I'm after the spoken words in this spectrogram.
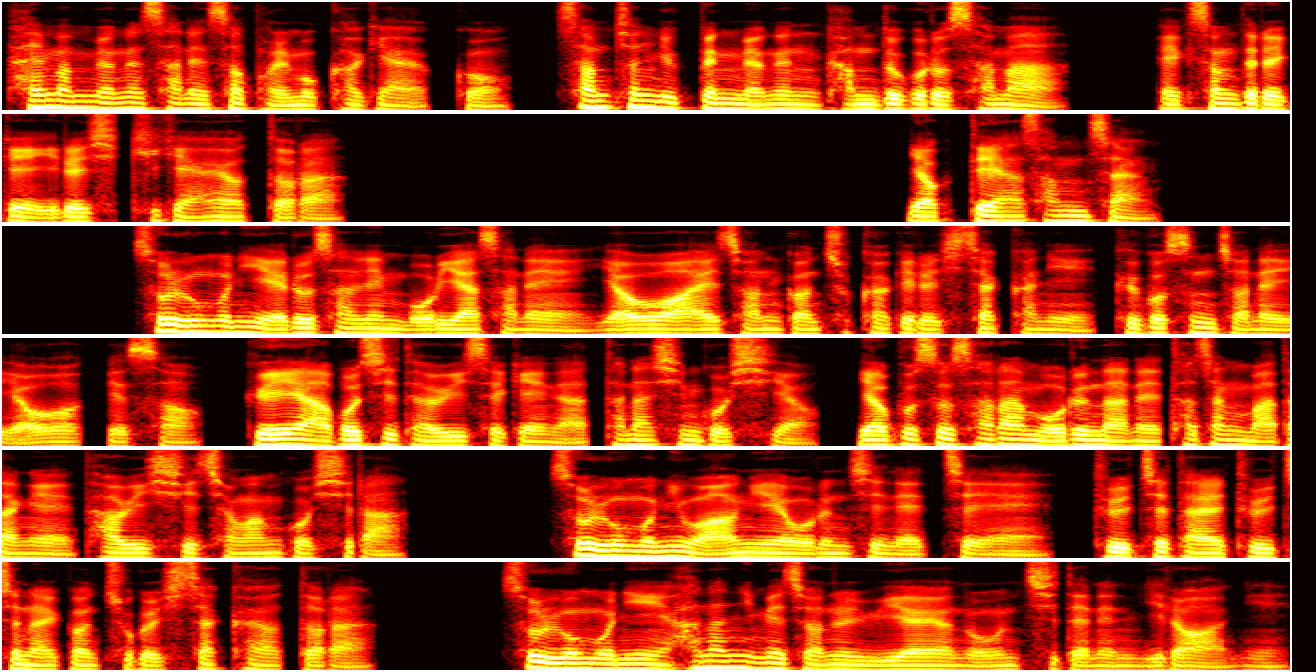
8만 명은 산에서 벌목하게 하였고 3,600명은 감독으로 삼아 백성들에게 일을 시키게 하였더라. 역대하 3장 솔로몬이 예루살렘 모리아산에 여호와의 전 건축하기를 시작하니 그곳은 전에 여호와께서 그의 아버지 다윗에게 나타나신 곳이요. 여부수 사람 오르난의 타작마당에 다윗이 정한 곳이라. 솔로몬이 왕위에 오른 지 넷째에 둘째 달 둘째 날 건축을 시작하였더라. 솔로몬이 하나님의 전을 위하여 놓은 지대는 이러하니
